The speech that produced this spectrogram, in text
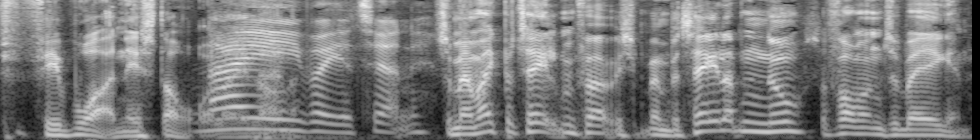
februar næste år. eller et eller Nej, andet. hvor irriterende. Så man må ikke betale dem før. Hvis man betaler dem nu, så får man dem tilbage igen.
